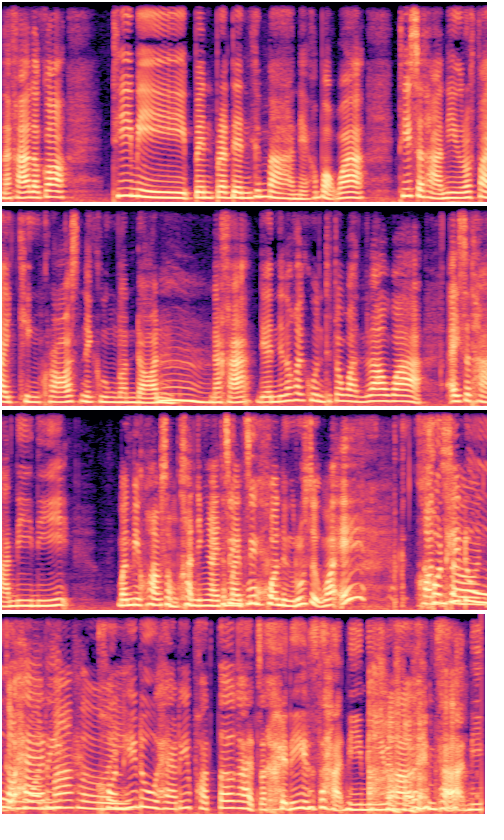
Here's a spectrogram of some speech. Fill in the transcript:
ๆนะคะ แล้วก็ ที่มีเป็นประเด็นขึ้นมาเนี่ยเขาบอกว่าที่สถานีรถไฟ King's Cross ในกรุงลอนดอนอืมนะคะ เดี๋ยวนี้ต้องให้คุณทิตวันเล่าว่า ไอ้สถานีนี้มันมีความสำคัญยังไงทำไมจริงๆผู้คนถึงรู้สึกว่า เอ๊ะคนที่ดูหนังแฮร์รี่มากเลยคนที่ดูแฮร์รี่พอตเตอร์อาจจะเคยได้ยินสถานีนี้นะคะ เป็นสถานี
